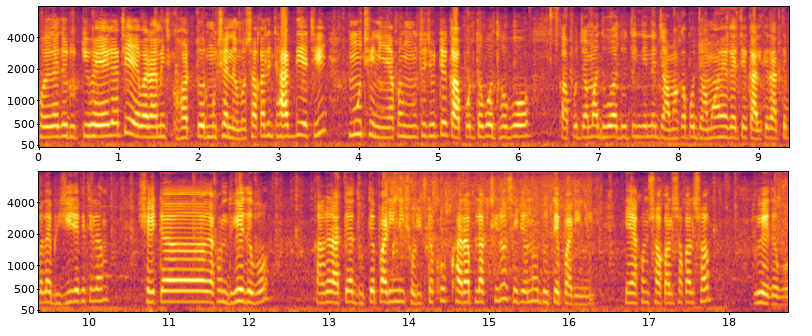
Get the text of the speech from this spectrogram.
হয়ে গেছে, রুটি হয়ে গেছে, এবার আমি ঘর তোর মুছে নেব। সকালে ঝাড় দিয়েছি, মুছিনি, এখন মুছে ছুটে কাপড় ধোবো ধোবো। কাপড় জামা ধোয়া, দু তিন দিনের জামা কাপড় জমা হয়ে গেছে, কালকে রাত্রেবেলা ভিজিয়ে রেখেছিলাম সেইটা এখন ধুয়ে দেবো। কালকে রাতে আর ধুতে পারিনি, শরীরটা খুব খারাপ লাগছিল, সেই জন্য ধুতে পারিনি। এই এখন সকাল সকাল সব ধুয়ে দেবো।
